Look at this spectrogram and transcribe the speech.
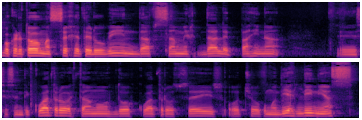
Bokertov Maseje Terubin, Daf Samech Dalet, página 64. Estamos 2, 4, 6, 8, como 10 líneas.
